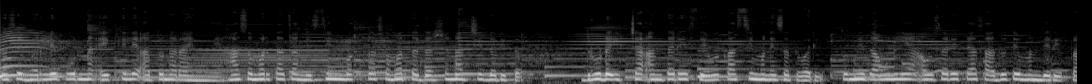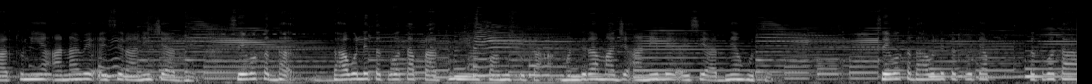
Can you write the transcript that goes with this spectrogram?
तसे भरले पूर्ण ऐकिले आतून रायने हा समर्थाचा निस्सिम भक्त समर्थ दर्शनाची दरित दृढ इच्छा अंतरे सेवकासी मने सत्वरी. तुम्ही जाऊन या अवसरे त्या साधुते मंदिरे. प्रार्थनीय आणावे ऐसे राणीची आज्ञे. सेवक धा धावले तत्वता प्रार्थनीय स्वामी सुता मंदिरा माझे आणिले ऐसी आज्ञा होती. सेवक धावले तत्वत्या तत्वता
